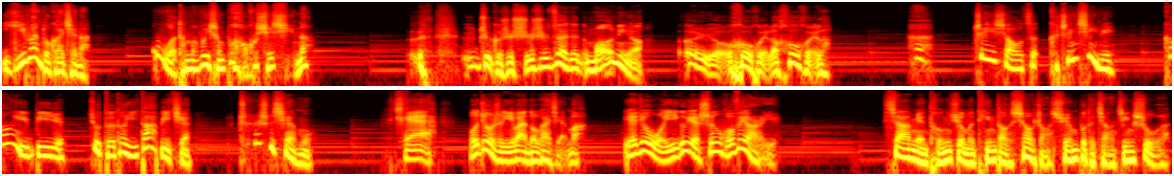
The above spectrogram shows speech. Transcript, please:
一万多块钱呢！我他妈为什么不好好学习呢？这可是实实在在的 money 啊！哎呦，后悔了，后悔了！啊，这小子可真幸运，刚一毕业就得到一大笔钱，真是羡慕。切，不就是一万多块钱吗？也就我一个月生活费而已。下面同学们听到校长宣布的奖金数额，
